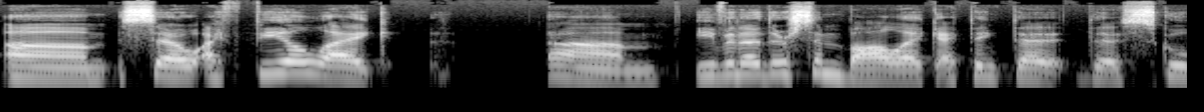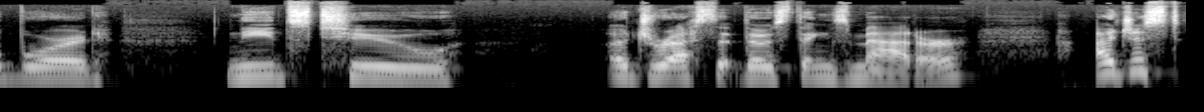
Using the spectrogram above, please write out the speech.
Um, so I feel like um, even though they're symbolic, I think that the school board needs to address that those things matter. I just,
